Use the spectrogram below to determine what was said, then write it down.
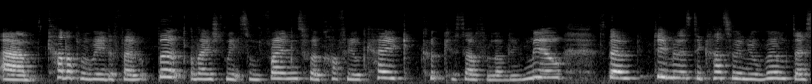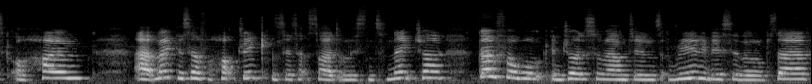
um, cut up and read a favourite book, arrange to meet some friends for a coffee or cake, cook yourself a lovely meal, spend 15 minutes decluttering your room, desk or home, uh, make yourself a hot drink and sit outside and listen to nature, go for a walk, enjoy the surroundings, really listen and observe,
